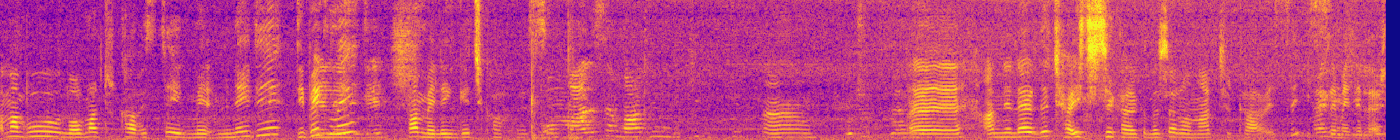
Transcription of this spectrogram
Ama bu normal Türk kahvesi değil. Me- neydi? Dibek mi? Melengeç. Ha melengeç kahvesi. O maalesef Mardin'deki Ha. o çok güzel. Ee, anneler de çay içecek arkadaşlar. Onlar Türk kahvesi istemediler.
